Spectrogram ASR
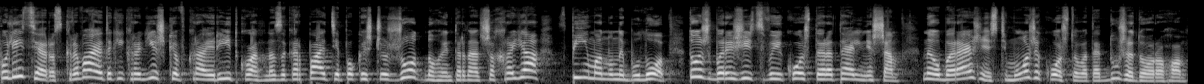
Поліція розкриває такі крадіжки вкрай рідко. На Закарпатті поки що жодного інтернет-шахрая впіймано не було. Тож бережіть свої кошти ретельніше. Необережність може коштувати дуже дорого.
